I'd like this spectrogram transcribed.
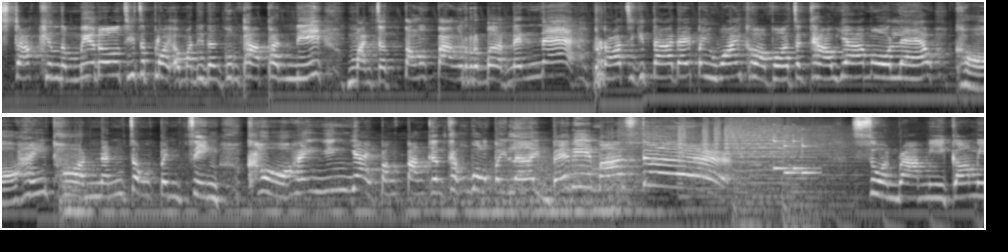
Stuck in the Middle ที่จะปล่อยออกมาในเดือนกุมภาพันธ์นี้ มันจะต้องปังระเบิดแน่ๆเพราะจิกิตาได้ไปไหว้ขอพรจากเท้ายาโมแล้วขอให้พรนั้นจงเป็นจริง ขอให้ยิ่งใหญ่ปังๆกันทั้งวงไปเลย Baby Master ส่วนรามีก็มี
